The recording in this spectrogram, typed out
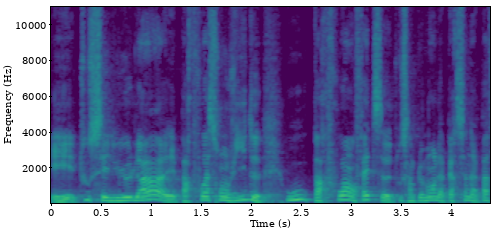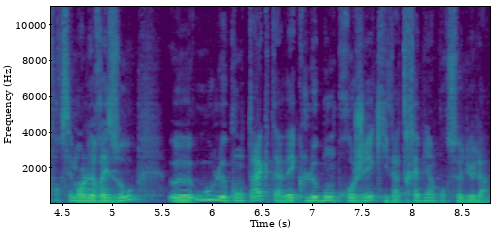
et tous ces lieux-là, parfois sont vides, ou parfois, en fait, tout simplement, la personne n'a pas forcément le réseau euh, ou le contact avec le bon projet qui va très bien pour ce lieu-là.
